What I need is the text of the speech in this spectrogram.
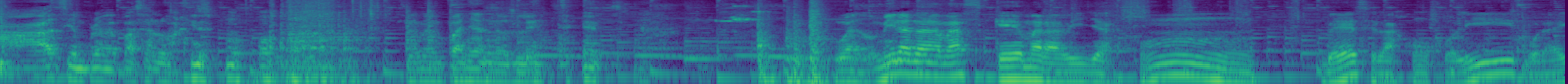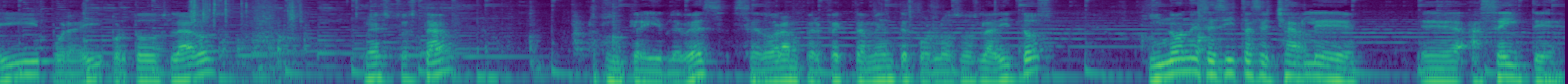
Ah, siempre me pasa lo mismo. Se me empañan los lentes. Bueno, mira nada más qué maravilla. Mm, ¿Ves? El ajonjolí por ahí, por ahí, por todos lados. Esto está increíble, ¿ves? Se doran perfectamente por los dos laditos y no necesitas echarle eh, aceite,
